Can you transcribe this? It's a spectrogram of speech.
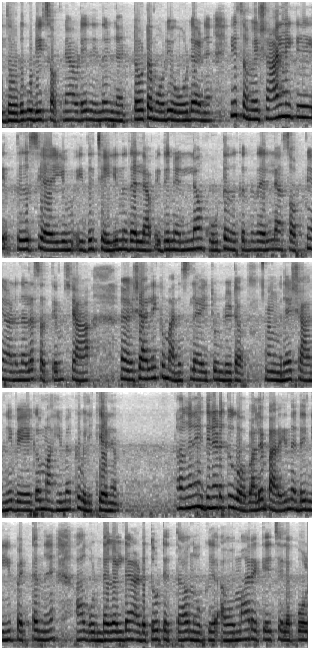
ഇതോടുകൂടി സ്വപ്ന അവിടെ നിന്ന് നെട്ടോട്ടം ഓടി ഓടുകയാണ്. ഈ സമയം ഷാലിനിക്ക് തീർച്ചയായും ഇത് ചെയ്യുന്നതെല്ലാം ഇതിനെല്ലാം കൂട്ടു നിൽക്കുന്നതെല്ലാം സ്വപ്നയാണെന്നുള്ള സത്യം ഷാ ഷാലിനിക്ക് മനസ്സിലായിട്ടുണ്ട് കേട്ടോ അങ്ങനെ ഷാലിനി വേഗം മഹിമക്ക് വിളിക്കുകയാണ്. അങ്ങനെ ഇതിനിടയ്ക്ക് ഗോപാലൻ പറയുന്നുണ്ട് നീ പെട്ടെന്ന് ആ ഗുണ്ടകളുടെ അടുത്തോട്ട് എത്താൻ നോക്ക്. അവന്മാരൊക്കെ ചിലപ്പോൾ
